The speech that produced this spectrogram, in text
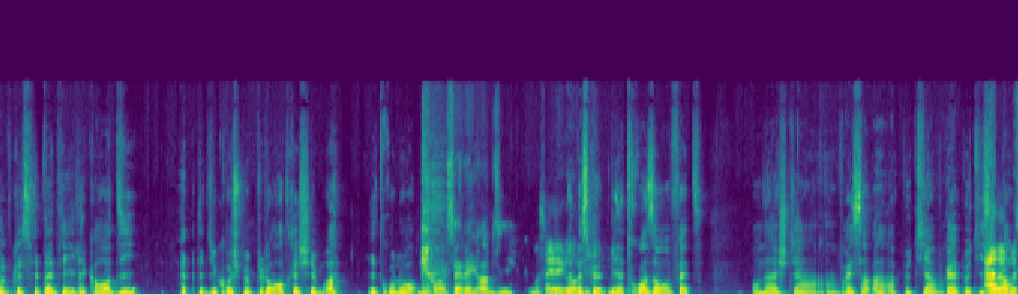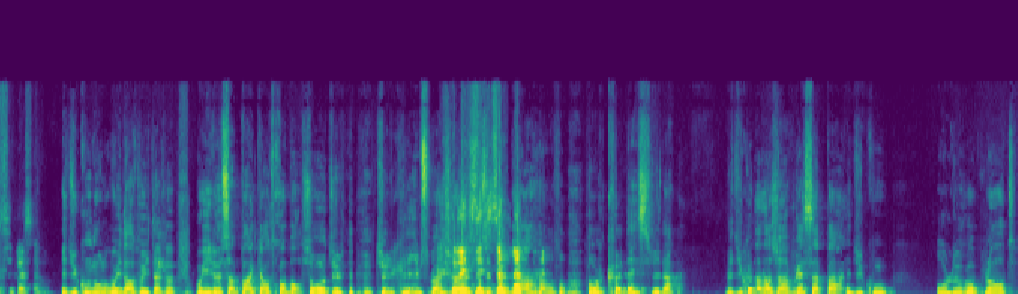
sauf que cette année, il a grandi. Et du coup, je peux plus le rentrer chez moi. Il est trop lourd. Comment ça, elle a grandi? Comment ça, il a Parce grandi? que mais il y a 3 ans, en fait, on a acheté un, un vrai sapin, un petit, un vrai petit Ah sapin. non, mais c'est pas ça. Et du coup, non, oui, non, oui, t'as- oui, le sapin qui est en trois morceaux, tu, tu le clips, machin, Ouais, c'est très bien, on, on le connaît celui-là. Mais du coup, non, non, j'ai un vrai sapin, et du coup, on le replante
